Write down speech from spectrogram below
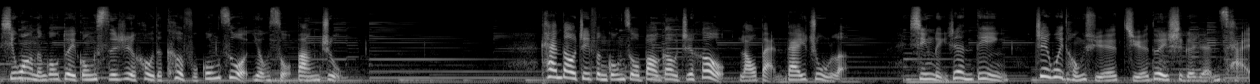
希望能够对公司日后的客服工作有所帮助。看到这份工作报告之后，老板呆住了，心里认定这位同学绝对是个人才。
